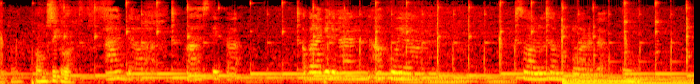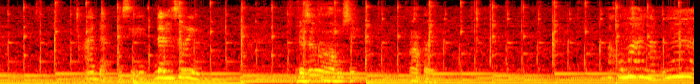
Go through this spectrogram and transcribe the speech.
gitu, homesick lah. ada pasti kak apalagi dengan aku yang selalu sama keluarga. Ada sih dan sering. Biasanya kalau homesick apa ya? aku mah anaknya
